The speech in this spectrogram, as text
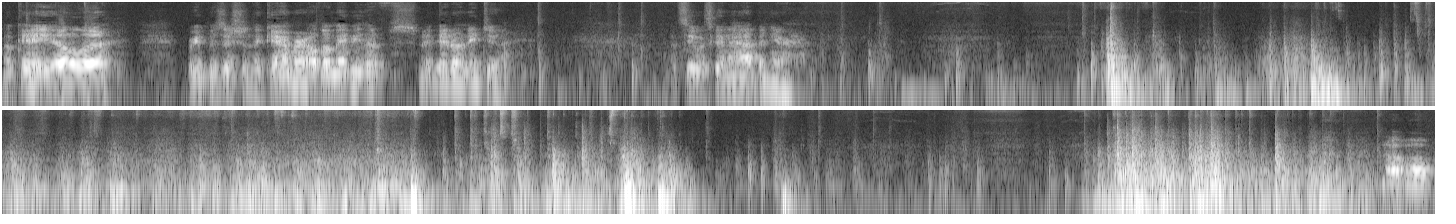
Okay, I'll uh, reposition the camera, although maybe that's, maybe I don't need to. Let's see what's going to happen here. Uh-oh.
